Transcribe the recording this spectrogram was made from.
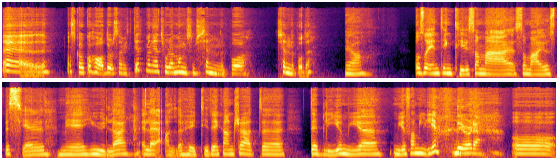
Eh, man skal jo ikke ha dårlig samvittighet, men jeg tror det er mange som kjenner på, kjenner på det. Ja. Og så en ting til som er, som er jo spesiell med juler, eller alle høytider kanskje, at uh, det blir jo mye, mye familie. Det gjør det. og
